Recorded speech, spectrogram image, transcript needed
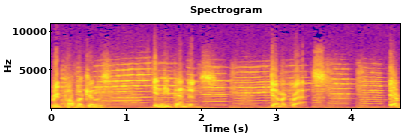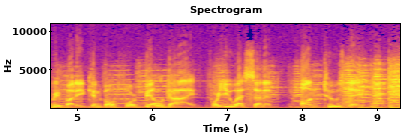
Republicans, Independents, Democrats. Everybody can vote for Bill Guy for U.S. Senate on Tuesday.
